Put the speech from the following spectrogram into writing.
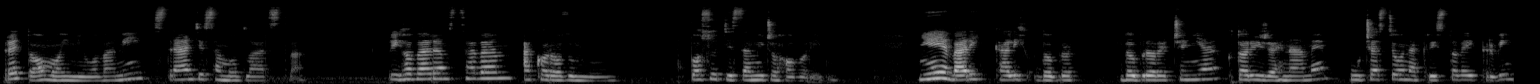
Preto, moji milovaní, stránte sa modlárstva. Prihováram sa vám ako rozumným. Posúďte sa mi, čo hovorím. Nie je variť kalich dobro, dobrorečenia, ktorý žehnáme, účasťou na Kristovej krvi?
